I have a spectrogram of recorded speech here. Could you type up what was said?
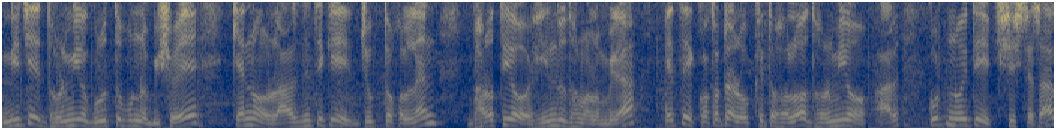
নিজের ধর্মীয় গুরুত্বপূর্ণ বিষয়ে কেন রাজনীতিকে যুক্ত করলেন ভারতীয় হিন্দু ধর্মাবলম্বীরা? এতে কতটা রক্ষিত হলো ধর্মীয় আর কূটনৈতিক শিষ্টাচার?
